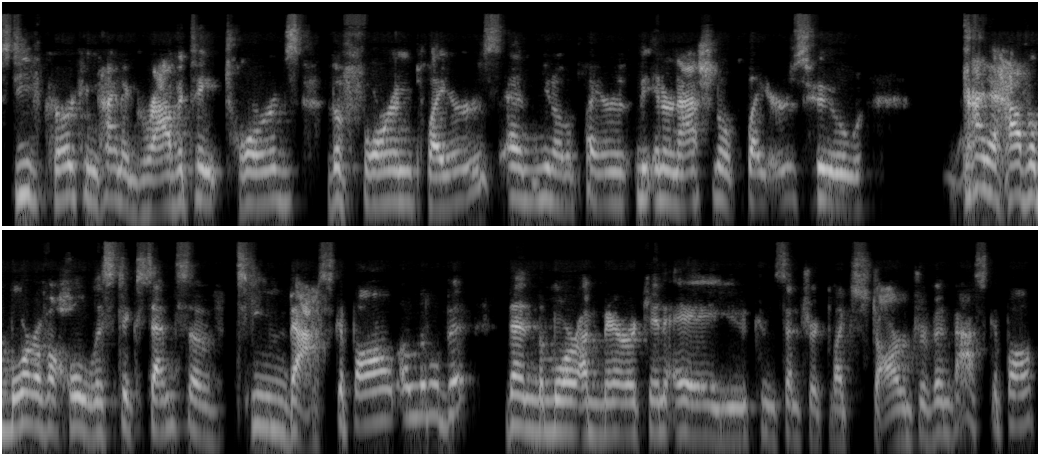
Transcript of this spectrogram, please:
Steve Kerr can kind of gravitate towards the foreign players and you know the players, the international players who kind of have a more of a holistic sense of team basketball a little bit than the more American AAU concentric like star driven basketball.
